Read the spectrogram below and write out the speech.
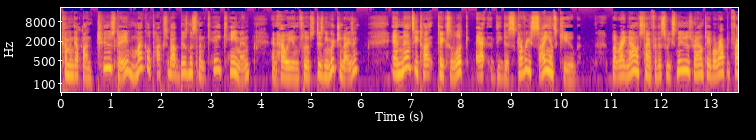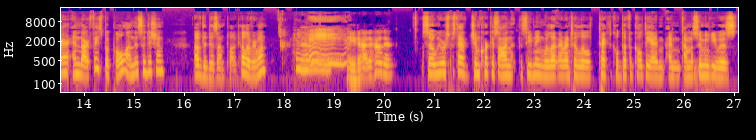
Coming up on Tuesday, Michael talks about businessman Kay Kamen and how he influenced Disney merchandising, and Nancy ta- takes a look at the Discovery Science Cube. But right now, it's time for this week's news, Roundtable Rapid Fire, and our Facebook poll on this edition of the Dis Unplugged. Hello, everyone. Hello. Hey. Hey there, hi there, ho there. So we were supposed to have Jim Korkis on this evening. We let, I ran into a little technical difficulty. I'm I'm I'm assuming he was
